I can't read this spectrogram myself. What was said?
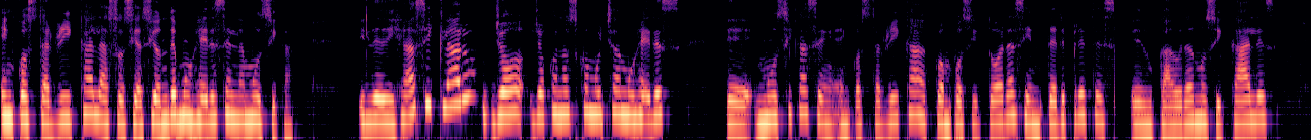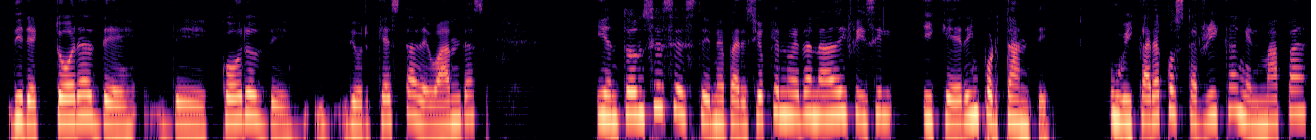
en Costa Rica la Asociación de Mujeres en la Música. Y le dije, ah, sí, claro, yo, yo conozco muchas mujeres eh, músicas en, en, Costa Rica, compositoras, intérpretes, educadoras musicales, directoras de, de coros, de, de, orquesta, de bandas. Y entonces este, me pareció que no era nada difícil y que era importante ubicar a Costa Rica en el mapa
